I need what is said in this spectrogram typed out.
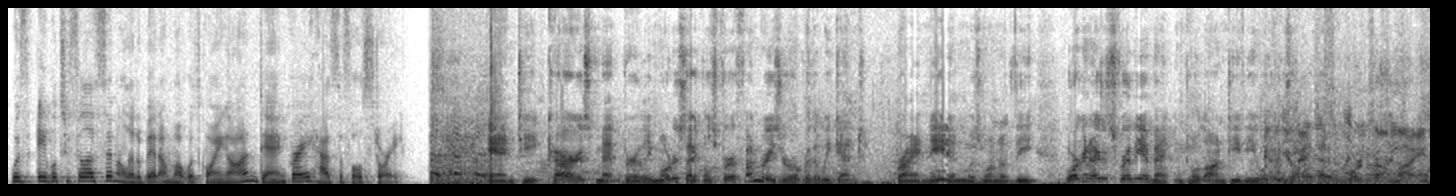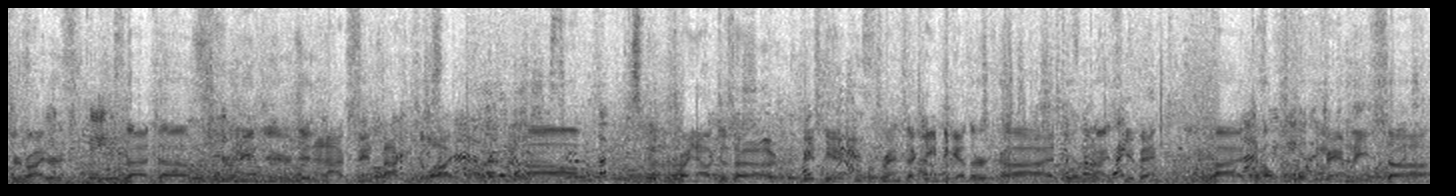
was able to fill us in a little bit on what was going on. Dan Gray has the full story. Antique Cars met Burley Motorcycles for a fundraiser over the weekend. Brian Naden was one of the organizers for the event and told On TV what it was all about. support some uh, injured riders that uh, were severely injured in an accident back in July. Um, right now, just a, basically a group of friends that came together uh, to organize the event uh, to help support the families uh,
